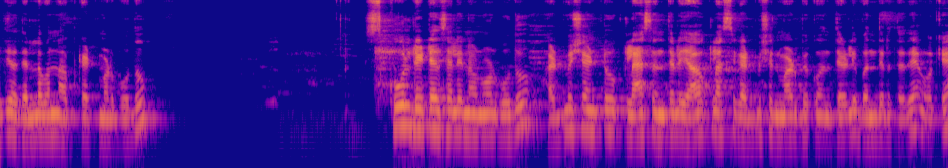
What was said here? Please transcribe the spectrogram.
ಇದೆಯೋ ಅದೆಲ್ಲವನ್ನು ಅಪ್ಡೇಟ್ ಮಾಡ್ಬೋದು. ಸ್ಕೂಲ್ ಡೀಟೇಲ್ಸಲ್ಲಿ ನಾವು ನೋಡ್ಬೋದು. ಅಡ್ಮಿಷನ್ ಟು ಕ್ಲಾಸ್ ಅಂತೇಳಿ ಯಾವ ಕ್ಲಾಸಿಗೆ ಅಡ್ಮಿಷನ್ ಮಾಡಬೇಕು ಅಂತೇಳಿ ಬಂದಿರ್ತದೆ ಓಕೆ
